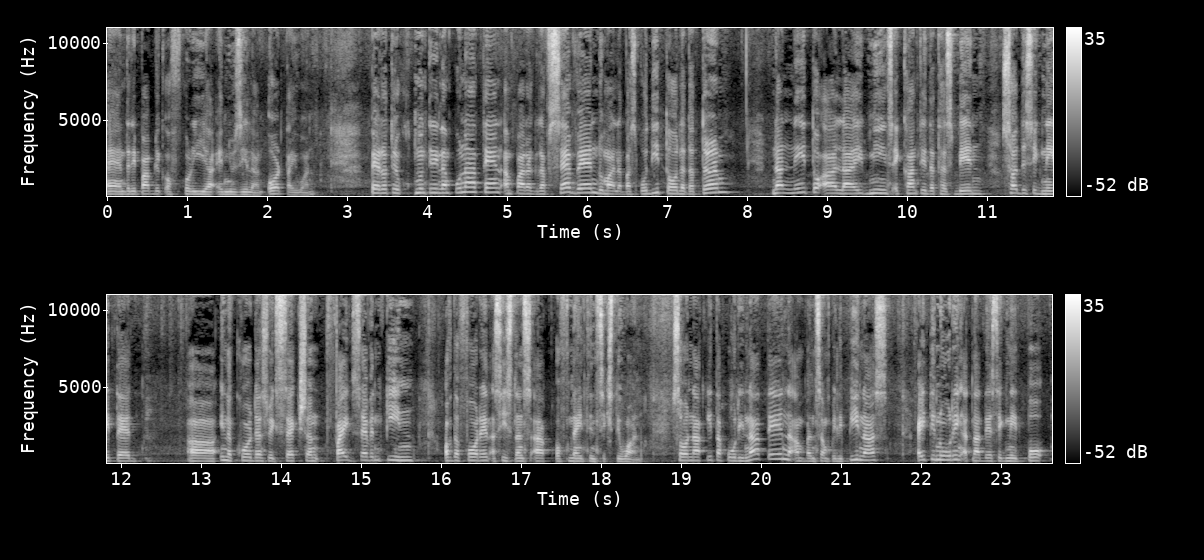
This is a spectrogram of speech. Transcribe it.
and the Republic of Korea and New Zealand or Taiwan. Pero kung tinignan po natin, ang paragraph 7, lumalabas po dito na the term na NATO ally means a country that has been so designated uh, in accordance with Section 517 of the Foreign Assistance Act of 1961. So nakita po rin natin na ang bansang Pilipinas ay tinuring at na-designate po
